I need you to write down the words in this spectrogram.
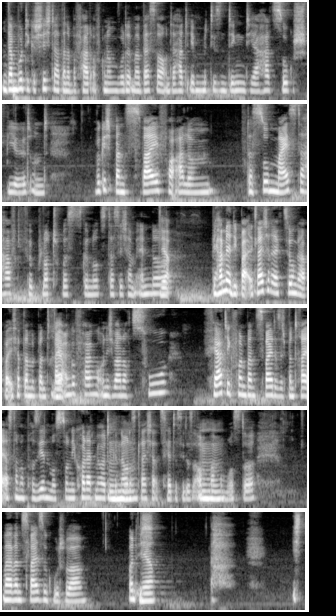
Und dann wurde die Geschichte, hat dann aber Fahrt aufgenommen, wurde immer besser und er hat eben mit diesen Dingen, die er hat, so gespielt und wirklich Band 2 vor allem das so meisterhaft für Plot-Twists genutzt, dass ich am Ende. Ja. Wir haben ja die gleiche Reaktion gehabt, weil ich habe dann mit Band 3 ja. angefangen und ich war noch zu fertig von Band 2, dass ich Band 3 erst nochmal pausieren musste. Und Nicole hat mir heute genau mhm. genau das gleiche erzählt, dass sie das auch mhm. machen musste. Weil Band 2 so gut war. Und ich. Ja. Ich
